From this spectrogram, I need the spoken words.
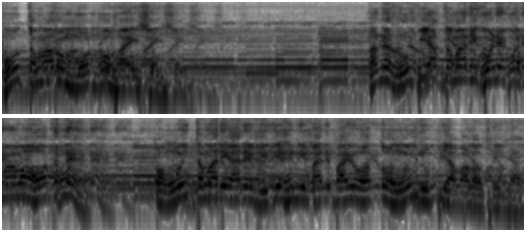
હું તમારો મોટો ભાઈ છું. અને રૂપિયા તમારી ઘોડે કમાવા હોત ને તો હું તમારી અરે વિદેહની માલિપાયો હોત હું રૂપિયા વાળો થઈ જાત.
